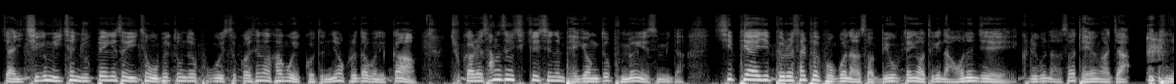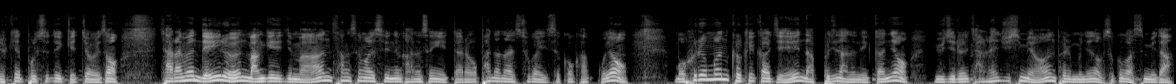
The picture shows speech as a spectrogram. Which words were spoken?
자 지금 2600에서 2500 정도를 보고 있을 걸 생각하고 있거든요. 그러다 보니까 주가를 상승시킬 수 있는 배경도 분명히 있습니다. CPI 지표를 살펴보고 나서 미국장이 어떻게 나오는지 그리고 나서 대응하자 이렇게 볼 수도 있겠죠. 그래서 잘하면 내일은 만길이지만 상승할 수 있는 가능성이 있다라고 판단할 수가 있을 것 같고요. 뭐 흐름은 그렇게까지 나쁘진 않으니까요. 유지를 잘 해주시면 별 문제는 없을 것 같습니다.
